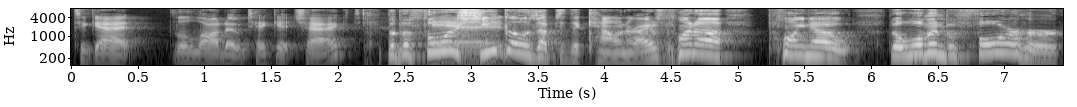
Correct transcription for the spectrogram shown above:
to get the lotto ticket checked. But before she goes up to the counter, I just want to point out the woman before her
